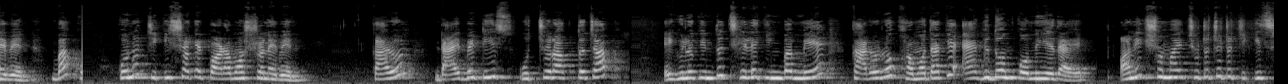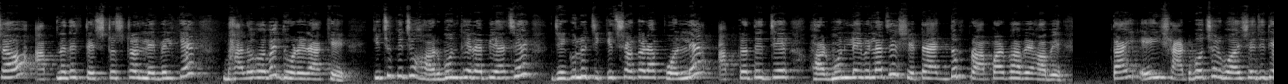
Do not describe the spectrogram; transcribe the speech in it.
নেবেন বা কোনো চিকিৎসকের পরামর্শ নেবেন। কারণ ডায়াবেটিস, উচ্চ রক্তচাপ, এগুলো কিন্তু ছেলে কিংবা মেয়ে কারোরও ক্ষমতাকে একদম কমিয়ে দেয়। অনেক সময় ছোট ছোট চিকিৎসাও আপনাদের টেস্টোস্টেরন লেভেলকে ভালোভাবে ধরে রাখে। কিছু কিছু হরমোন থেরাপি আছে যেগুলো চিকিৎসকেরা করলে আপনাদের যে হরমোন লেভেল আছে সেটা একদম প্রপারভাবে হবে। তাই এই ষাট বছর বয়সে যদি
